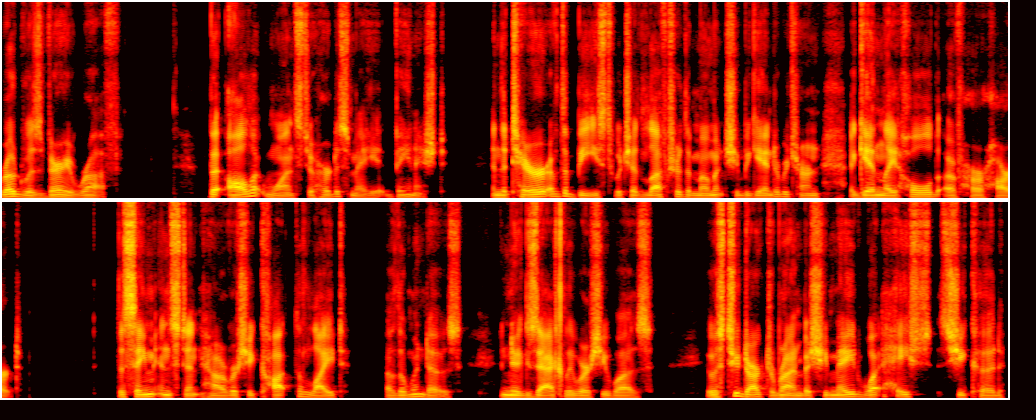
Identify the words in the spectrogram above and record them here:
road was very rough. But all at once, to her dismay, it vanished, and the terror of the beast, which had left her the moment she began to return, again laid hold of her heart. The same instant, however, she caught the light of the windows and knew exactly where she was. It was too dark to run, but she made what haste she could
